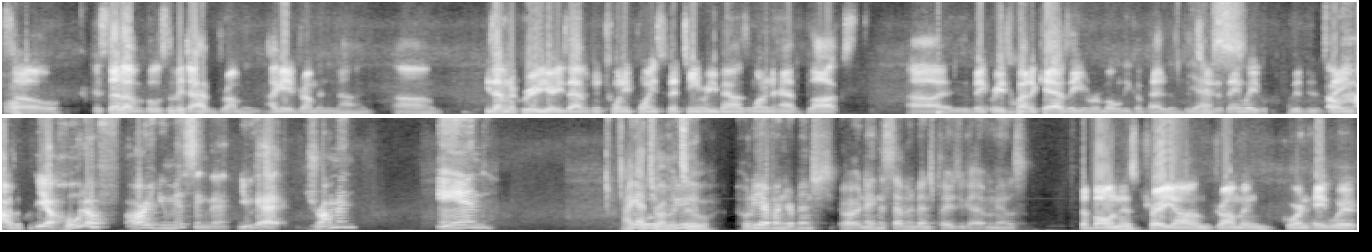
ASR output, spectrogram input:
so instead of Vucevic, I have Drummond. I gave Drummond a nine. Um, he's having a career year. He's averaging 20 points, 15 rebounds, one and a half blocks. Uh, it's a big reason why the Cavs are even remotely competitive this year. The same way with the So same. how, yeah, who the f- are you missing then? You got Drummond and I got Who- who Drummond do you- too. Who do you have on your bench? Or name the seven bench players you got, Mills. the bonus, Trae Young, Drummond, Gordon Hayward,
